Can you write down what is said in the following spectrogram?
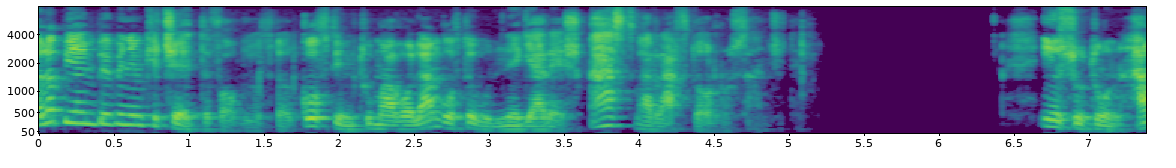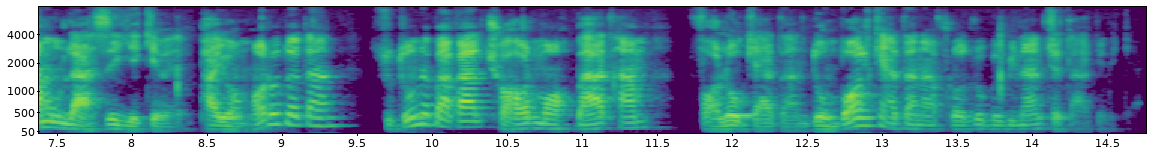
حالا بیایم ببینیم که چه اتفاقی افتاد. گفتیم تو مقاله هم گفته بود نگرش قصد و رفتار رو سنجیده. این ستون همون لحظه که پیام ها رو دادن. ستون بغل چهار ماه بعد هم فالو کردن دنبال کردن افراد رو ببینن چه تغییری کردن.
